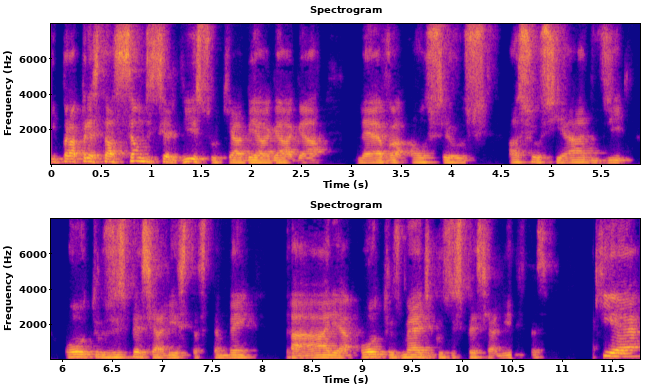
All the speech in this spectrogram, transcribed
e para a prestação de serviço que a BHH leva aos seus associados e outros especialistas também da área, outros médicos especialistas, que é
